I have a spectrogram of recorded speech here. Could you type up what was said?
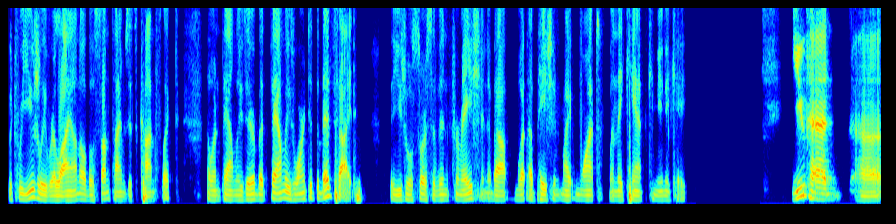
which we usually rely on, although sometimes it's conflict when families are, but families weren't at the bedside the usual source of information about what a patient might want when they can't communicate. You've had uh,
